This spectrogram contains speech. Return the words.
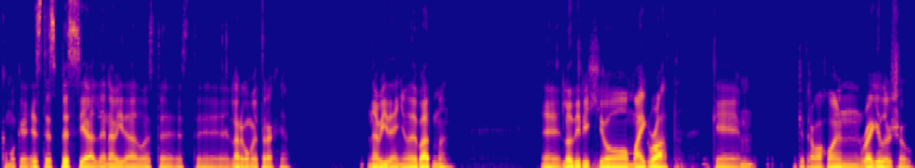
como que este especial de Navidad o este, este largometraje navideño de Batman eh, lo dirigió Mike Roth, que, Mm. que trabajó en Regular Show.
